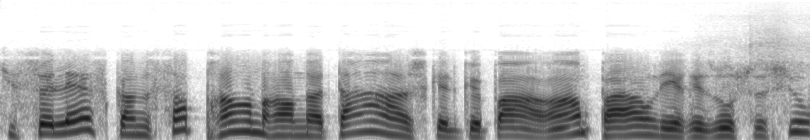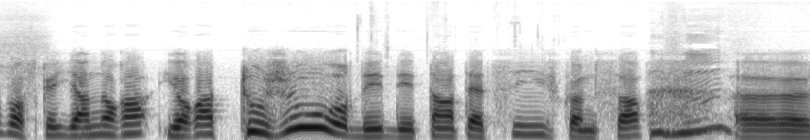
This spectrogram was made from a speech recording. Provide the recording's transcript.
qui se laisse comme ça prendre en otage quelque part hein, par les réseaux sociaux? Parce qu'il y en aura il y aura toujours des, des tentatives comme ça mm-hmm. euh,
